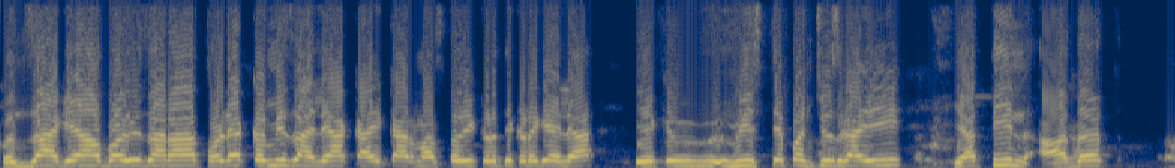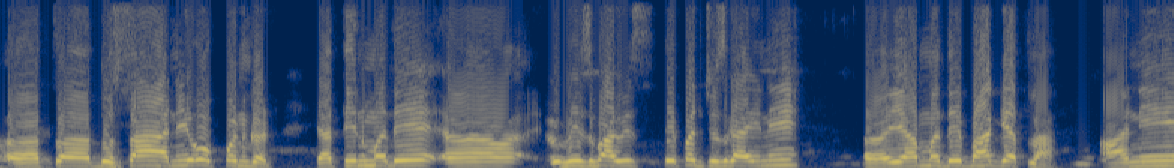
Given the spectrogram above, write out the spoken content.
पण जाग्या अभावी जरा थोड्या कमी झाल्या. काही कारणास्तव इकडे तिकडे गेल्या. एक वीस ते पंचवीस गायी या तीन आदत दुसा आणि ओपन गट या तीन मध्ये वीस बावीस ते पंचवीस गायीने यामध्ये भाग घेतला. आणि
